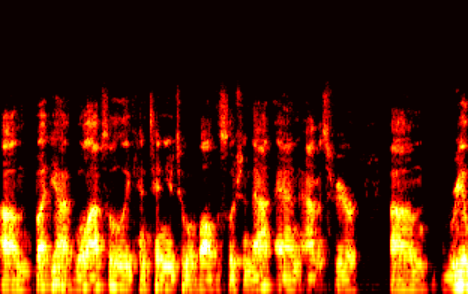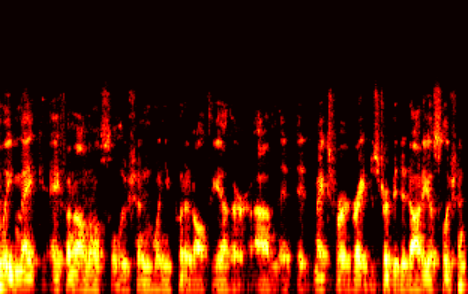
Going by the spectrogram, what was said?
Um, but yeah, we'll absolutely continue to evolve the solution. That and Atmosphere um, really make a phenomenal solution when you put it all together. Um, it, it, makes for a great distributed audio solution.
